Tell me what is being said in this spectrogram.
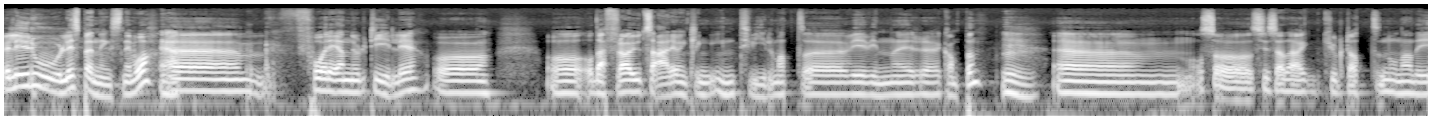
veldig rolig spenningsnivå. Får 1-0 tidlig, og, og, og derfra ut så er det jo egentlig ingen tvil om at uh, vi vinner eh, kampen. Mm. Uh, og så syns jeg det er kult at noen av de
